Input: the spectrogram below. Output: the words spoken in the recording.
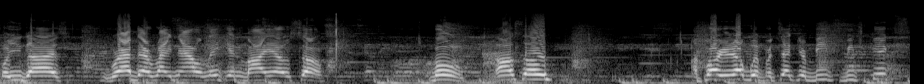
for you guys. Grab that right now, link in bio. So, boom. Also, I partnered up with Protect Your Beats, Beats Kicks.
